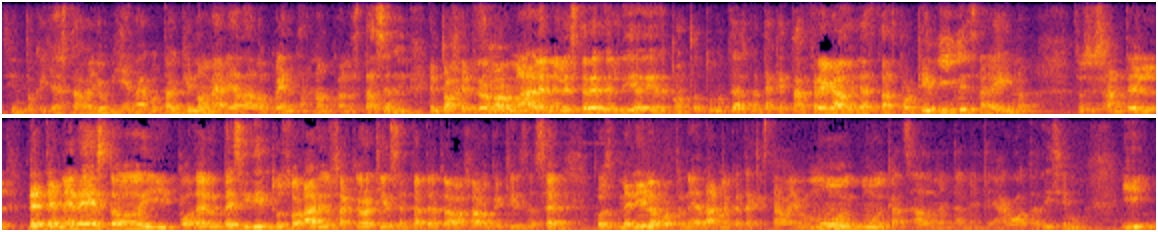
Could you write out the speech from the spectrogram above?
Siento que ya estaba yo bien agotado y que no me había dado cuenta, ¿no? Cuando estás en, en tu ajetreo normal, en el estrés del día a día, de pronto tú no te das cuenta qué tan fregado ya estás porque vives ahí, ¿no? Entonces, ante el detener esto y poder decidir tus horarios, a qué hora quieres sentarte a trabajar o qué quieres hacer, pues me di la oportunidad de darme cuenta que estaba yo muy, muy cansado mentalmente, agotadísimo. Y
